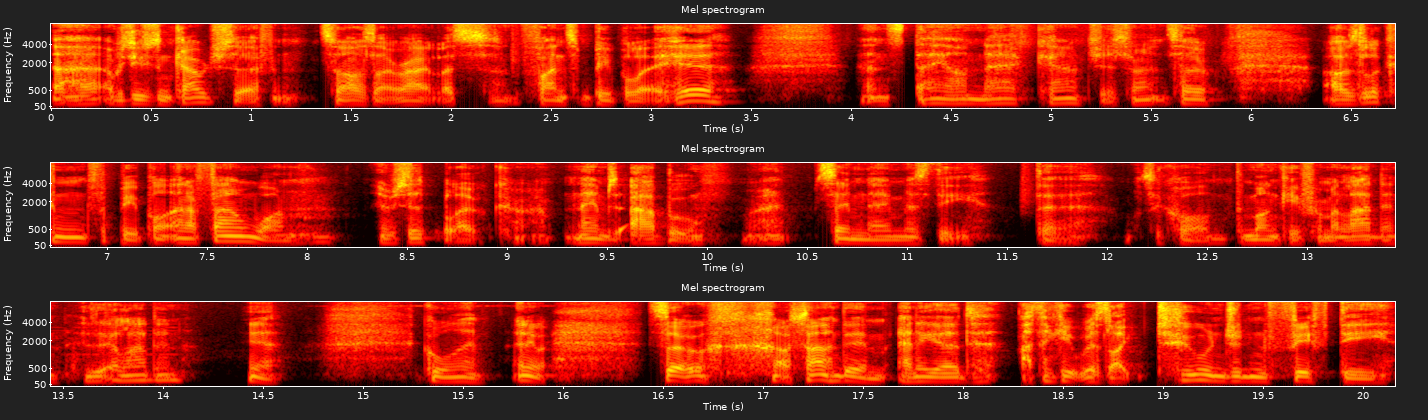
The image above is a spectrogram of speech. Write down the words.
uh, I was using couch surfing. So I was like, right, let's find some people that are here and stay on their couches, right? So I was looking for people, and I found one. It was this bloke. Right? Name's Abu, right? Same name as the the what's it called? The monkey from Aladdin. Is it Aladdin? Yeah cool name. Anyway, so I found him and he had, I think it was like 250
